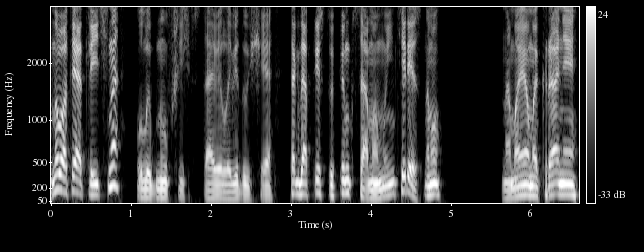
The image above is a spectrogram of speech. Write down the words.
«Ну вот и отлично», — улыбнувшись, вставила ведущая. «Тогда приступим к самому интересному». На моем экране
